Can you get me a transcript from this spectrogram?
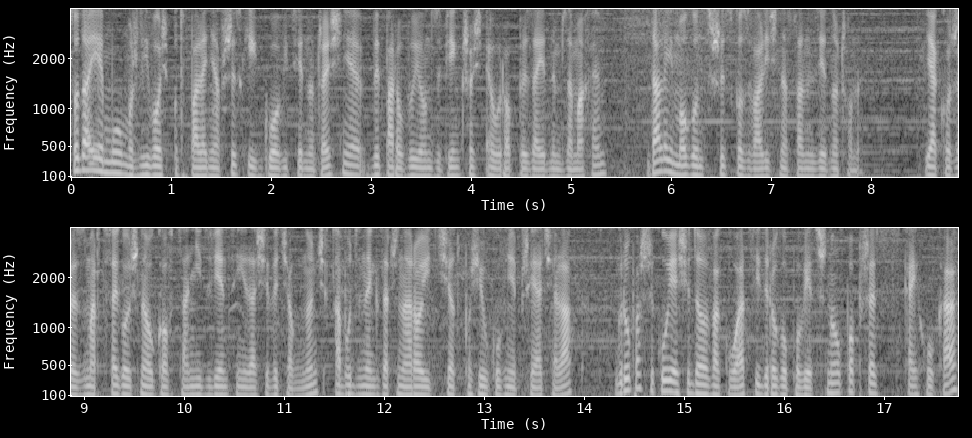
co daje mu możliwość odpalenia wszystkich głowic jednocześnie, wyparowując większość Europy za jednym zamachem, dalej mogąc wszystko zwalić na Stany Zjednoczone. Jako, że z martwego już naukowca nic więcej nie da się wyciągnąć, a budynek zaczyna roić się od posiłków nieprzyjaciela, grupa szykuje się do ewakuacji drogą powietrzną poprzez Skyhooka,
